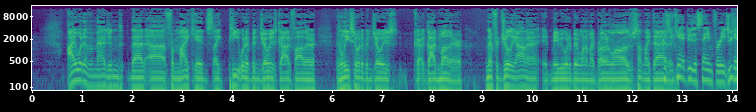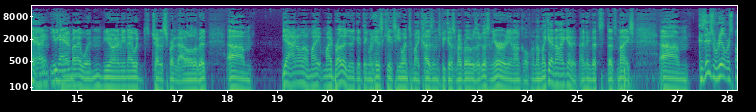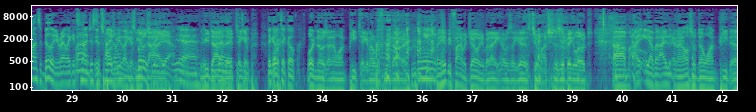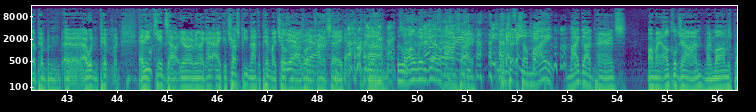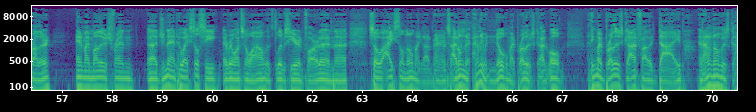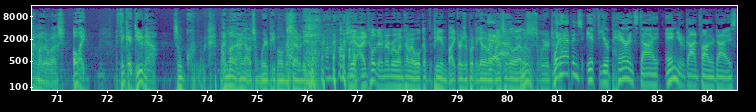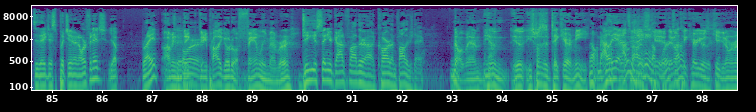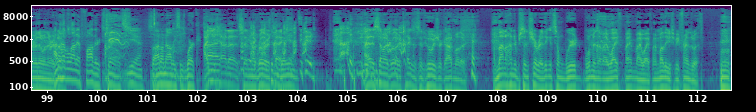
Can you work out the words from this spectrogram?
I would have imagined that uh, from my kids, like Pete would have been Joey's godfather, and Lisa would have been Joey's g- godmother. And then for Juliana, it maybe would have been one of my brother-in-laws or something like that. Because you can't do the same for each You kid, can, right? you, can, but I wouldn't. You know what I mean? I would try to spread it out a little bit. Um, yeah, I don't know. My my brother did a good thing with his kids. He went to my cousins because my brother was like, "Listen, you're already an uncle," and I'm like, "Yeah, no, I get it. I think that's that's nice." Um, Because there's a real responsibility, right? Like it's not just it's a title. supposed to be like if you supposed be, die. yeah. yeah. If you die, die, they they're have to taking. take- they gotta take over. Lord knows I don't want Pete taking over from my daughter. I mean, he'd be fine with Joey, but I, I was like, it's too much. This is a big load. Um, I, yeah, but I and I also don't want Pete uh, pimping. Uh, I wouldn't pimp my- any kids out. You know what I mean? Like I, I could trust Pete not to pimp my children. Yeah, out, is what I'm trying to say. It was a long way to go. Oh, sorry. You just kept so, so pimp. my my godparents are my uncle John, my mom's brother, and my mother's friend uh, Jeanette, who I still see every once in a while. That lives here in Florida, and uh, so I still know my godparents. I don't. I don't even know who my brother's god. Oh, I think my brother's godfather died, and I don't know who his godmother was. Oh, I, I think I do now. Some, my mother hung out with some weird people in the seventies. I told you. I remember one time I woke up to pee and bikers were putting together my Yeah. bicycle. That was just a weird. Time. What happens if your parents die and your godfather dies? Do they just put you in an orphanage? Yep. Right? I mean, they, Or- they probably go to a family member. Do you send your godfather a card on Father's Day? No, man, he doesn't. He, he's supposed to take care of me. No, I oh, mean, I don't, Oh, yeah, I don't know how As this stuff kid, works. They I don't don't, take care of you as a kid. You don't remember them when they're. I don't adults. have a lot of father experience. Yeah. So I don't know how these things work. I just uh, had to send my brother a Weigh text. in. Dude. I had to send my brother a text and said, "Who is your godmother?" I'm not 100 percent sure, but I think it's some weird woman that my wife, my, my wife, my mother used to be friends with. Hmm.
